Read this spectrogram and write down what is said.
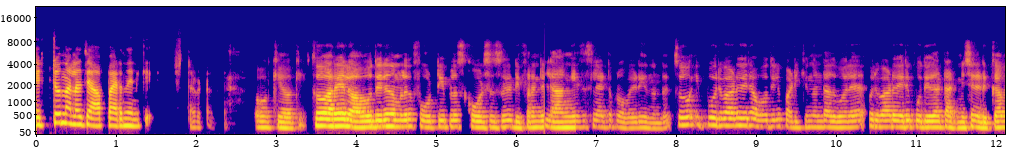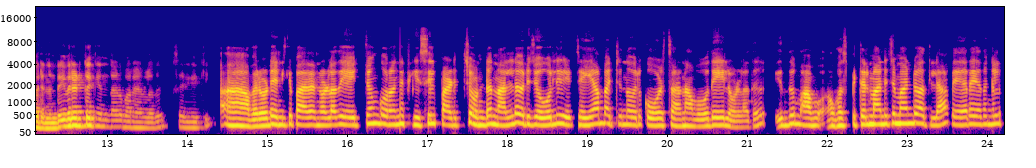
ഏറ്റവും നല്ല ജാപ്പായിരുന്നു എനിക്ക് ഇഷ്ടപ്പെട്ടത്. ഓക്കെ ഓക്കെ സോ അറിയാലോ അവധിയിൽ നമ്മൾ ഫോർട്ടി പ്ലസ് കോഴ്സസ് ഡിഫറെന്റ് ലാംഗ്വേജസിലായിട്ട് പ്രൊവൈഡ് ചെയ്യുന്നുണ്ട്. സോ ഇപ്പോൾ ഒരുപാട് പേര് അവധിയിൽ പഠിക്കുന്നുണ്ട്. അതുപോലെ ഒരുപാട് പേര് പുതിയതായിട്ട് അഡ്മിഷൻ എടുക്കാൻ വരുന്നുണ്ട്. ഇവരുടെ എന്താണ് പറയാനുള്ളത് സരികയ്ക്ക് അവരോട് എനിക്ക് പറയാനുള്ളത് ഏറ്റവും കുറഞ്ഞ ഫീസിൽ പഠിച്ചുകൊണ്ട് നല്ല ഒരു ജോലി ചെയ്യാൻ പറ്റുന്ന ഒരു കോഴ്സാണ് അവോധയിലുള്ളത് ഇതും ഹോസ്പിറ്റൽ മാനേജ്മെന്റും അല്ല വേറെ ഏതെങ്കിലും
